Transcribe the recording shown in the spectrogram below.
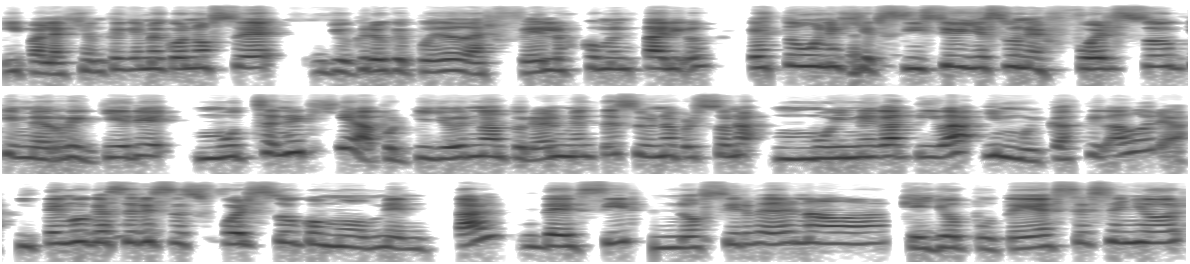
y para la gente que me conoce, yo creo que puede dar fe en los comentarios, esto es un ejercicio y es un esfuerzo que me requiere mucha energía, porque yo naturalmente soy una persona muy negativa y muy castigadora. Y tengo que hacer ese esfuerzo como mental de decir, no sirve de nada que yo putee a ese señor,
